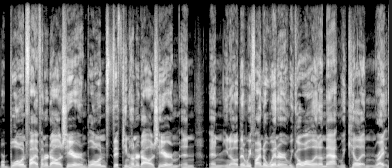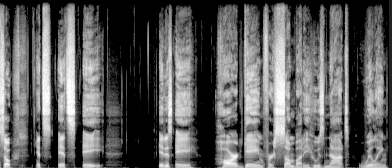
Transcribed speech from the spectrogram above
we're blowing five hundred dollars here and blowing fifteen hundred dollars here and, and and you know then we find a winner and we go all in on that and we kill it and right and so it's it's a it is a hard game for somebody who's not willing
